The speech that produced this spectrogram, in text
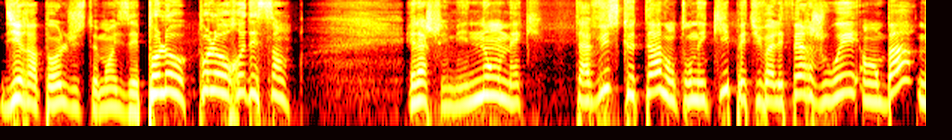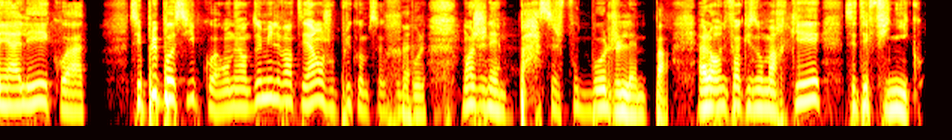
Dire à Paul, justement, il disait Polo, Polo, redescends. Et là, je fais Mais non, mec, t'as vu ce que t'as dans ton équipe et tu vas les faire jouer en bas? Mais allez, quoi. C'est plus possible, quoi. On est en 2021, on joue plus comme ça au football. Moi, je n'aime pas ce football, je l'aime pas. Alors, une fois qu'ils ont marqué, c'était fini, quoi.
